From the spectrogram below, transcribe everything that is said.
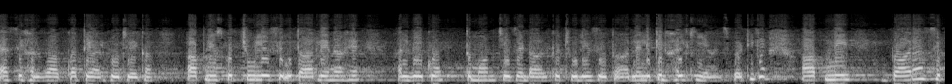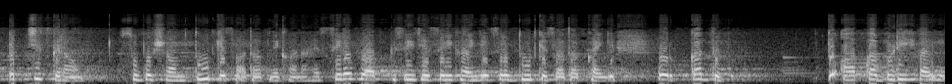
ऐसे हलवा आपका तैयार हो जाएगा। आपने उसको चूल्हे से उतार लेना है, हलवे को तमाम चीज़ें डालकर चूल्हे से उतार लें, लेकिन हल्की आँच पर, ठीक है? आपने 12 से 25 ग्राम सुबह शाम दूध के साथ आपने खाना है। सिर्फ़ आप किसी चीज़ से नहीं खाएँगे, सिर्फ़ दूध के साथ आप खाएँगे। और कद तो आपका बढ़ेगा ही।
